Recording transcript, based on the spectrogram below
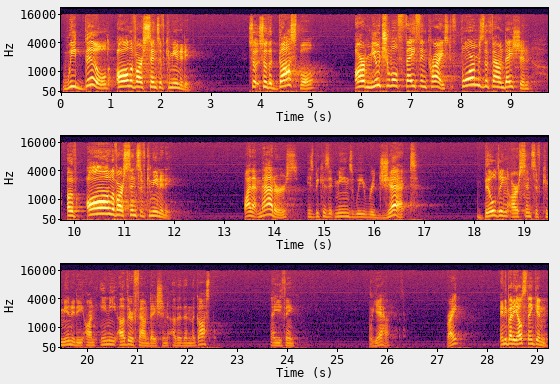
we build all of our sense of community. So, so the gospel, our mutual faith in Christ, forms the foundation of all of our sense of community. Why that matters is because it means we reject building our sense of community on any other foundation other than the gospel. Now you think, well, yeah, right? Anybody else thinking,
